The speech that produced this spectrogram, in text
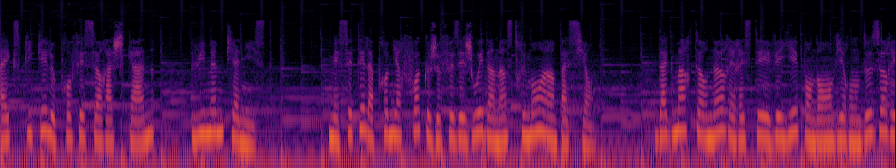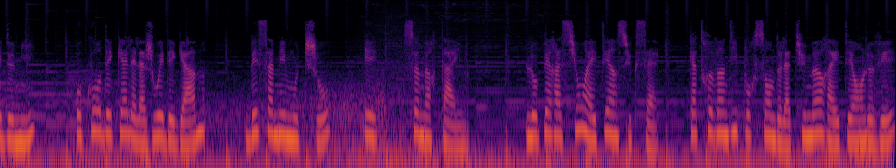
a expliqué le professeur Ashkan, lui-même pianiste. Mais c'était la première fois que je faisais jouer d'un instrument à un patient. Dagmar Turner est restée éveillée pendant environ deux heures et demie, au cours desquelles elle a joué des gammes, Bessame Mucho, et Summertime. L'opération a été un succès. 90% de la tumeur a été enlevée,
